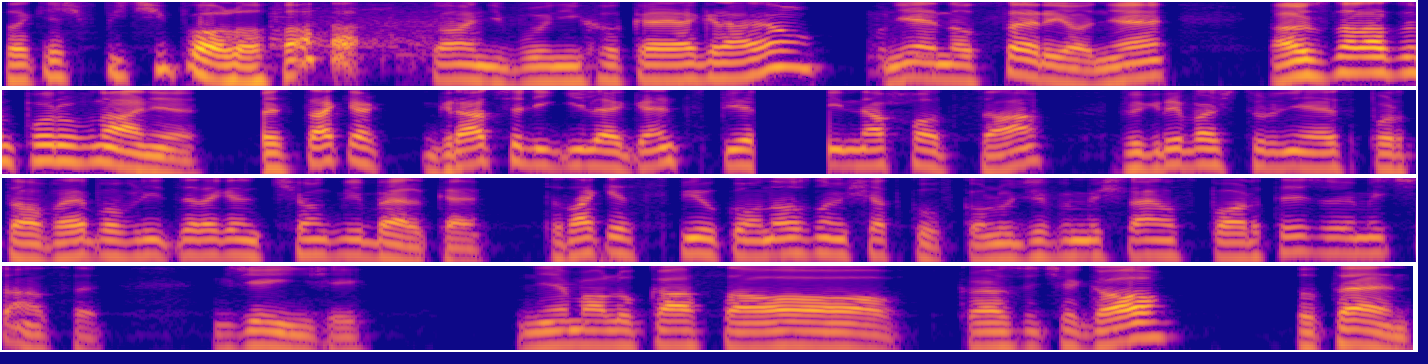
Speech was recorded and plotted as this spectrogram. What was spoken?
To jakieś polo. co oni w Unii hokeja grają? Nie, no serio, nie? Ale już znalazłem porównanie. To jest tak jak gracze Ligi Legend spierdolili na chodca wygrywać turnieje sportowe, bo w Lidze Legend ciągli belkę. To tak jest z piłką nożną i siatkówką. Ludzie wymyślają sporty, żeby mieć szansę. Gdzie indziej. Nie ma Lukasa, o, kojarzycie go? To ten.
